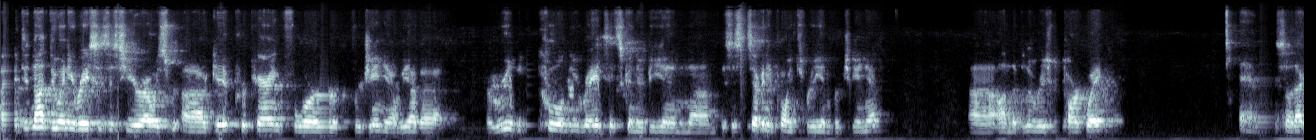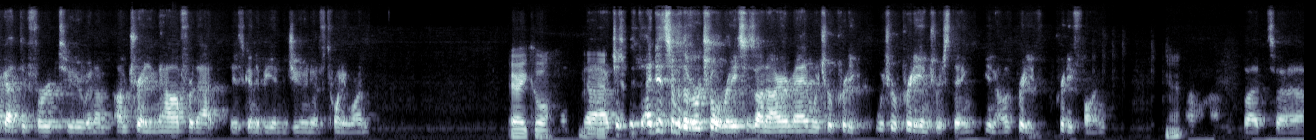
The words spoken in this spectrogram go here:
I did not do any races this year. I was uh, get, preparing for Virginia. We have a, a really cool new race that's going to be in. Um, this is seventy point three in Virginia uh, on the Blue Ridge Parkway. And so that got deferred to, and I'm, I'm training now for that. Is going to be in June of 21. Very cool. Uh, just I did some of the virtual races on Ironman, which were pretty, which were pretty interesting. You know, pretty, pretty fun. Yeah. Uh, but uh,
